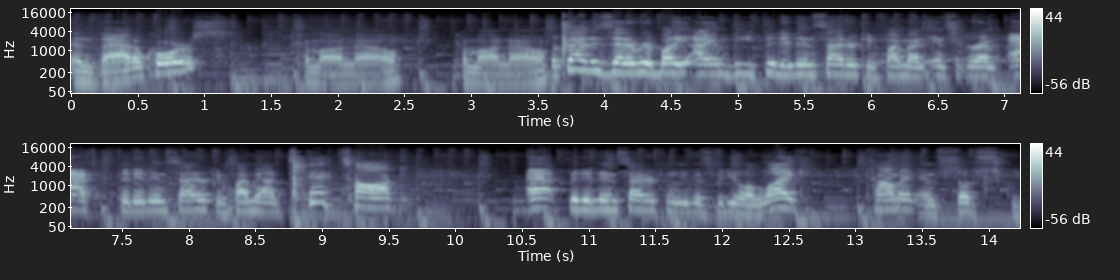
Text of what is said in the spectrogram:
and that, of course. Come on now. Come on now. But that is it, everybody. I am the Fitted Insider. Can find me on Instagram at Fitted Insider. Can find me on TikTok at Fitted Insider. Can leave this video a like, comment, and subscribe.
